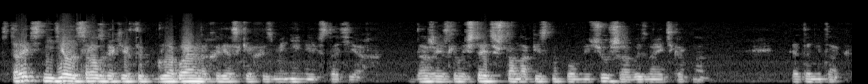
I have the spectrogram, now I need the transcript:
Старайтесь не делать сразу каких-то глобальных резких изменений в статьях. Даже если вы считаете, что там написано полная чушь, а вы знаете, как надо. Это не так.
